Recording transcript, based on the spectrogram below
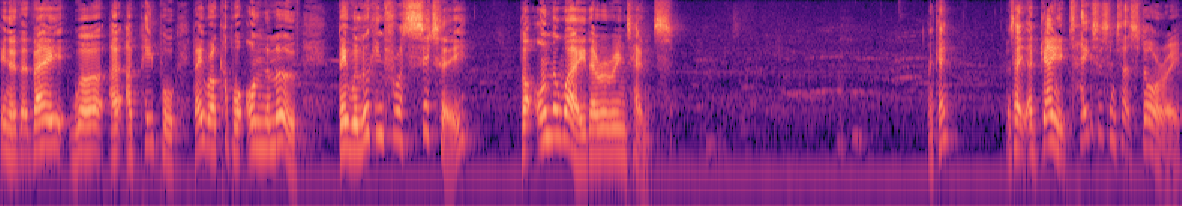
You know, that they were a, a, people, they were a couple on the move. They were looking for a city, but on the way they were in tents. Okay? And so again, it takes us into that story,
